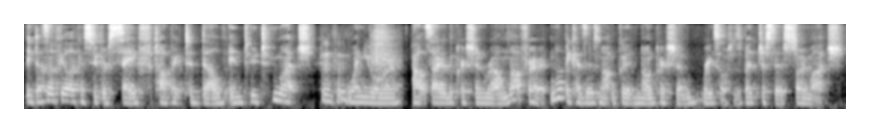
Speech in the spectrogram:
it doesn't feel like a super safe topic to delve into too much Mhm. when you're outside of the Christian realm. Not for, not because there's not good non Christian resources, but just there's so much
